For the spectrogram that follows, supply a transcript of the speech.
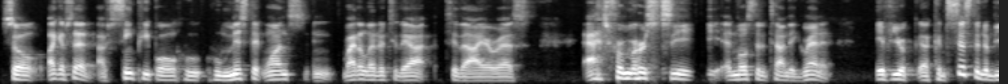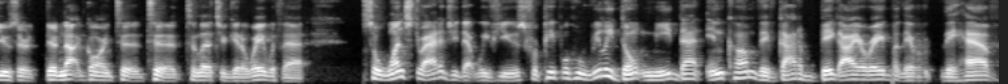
So like i've said i've seen people who who missed it once and write a letter to the to the irs ask for mercy and most of the time they grant it if you're a consistent abuser, they're not going to to to let you get away with that. So one strategy that we've used for people who really don't need that income, they've got a big IRA, but they they have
